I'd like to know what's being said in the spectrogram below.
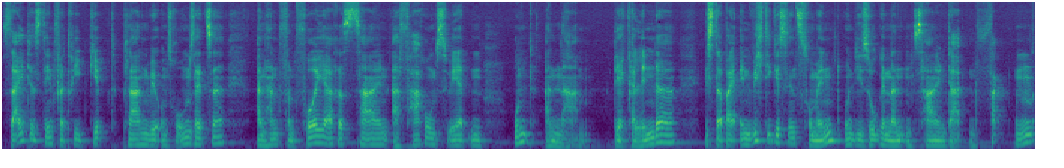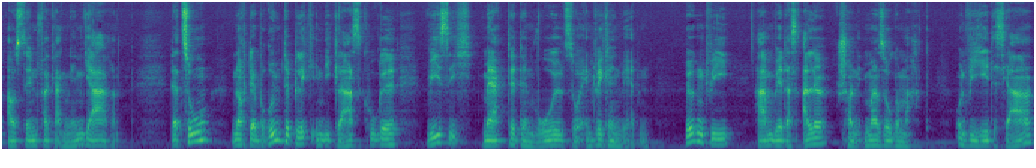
Seit es den Vertrieb gibt, planen wir unsere Umsätze anhand von Vorjahreszahlen, Erfahrungswerten und Annahmen. Der Kalender ist dabei ein wichtiges Instrument und die sogenannten Zahlen, Daten, Fakten aus den vergangenen Jahren. Dazu noch der berühmte Blick in die Glaskugel, wie sich Märkte denn wohl so entwickeln werden. Irgendwie haben wir das alle schon immer so gemacht. Und wie jedes Jahr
